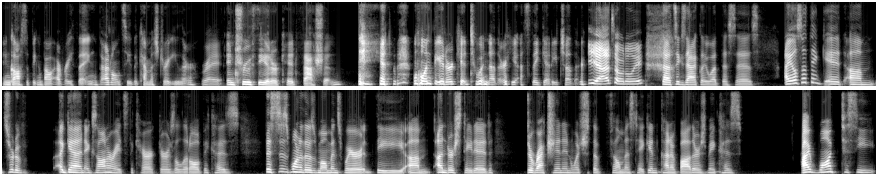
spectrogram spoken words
and gossiping about everything. I don't see the chemistry either. Right. In true theater kid fashion. One theater kid to another. Yes, they get each other. Yeah, totally. That's exactly what this is. I also think it um sort of again exonerates the characters a little because this is one of those moments where the um understated direction in which the film is taken kind of bothers me because I want to see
